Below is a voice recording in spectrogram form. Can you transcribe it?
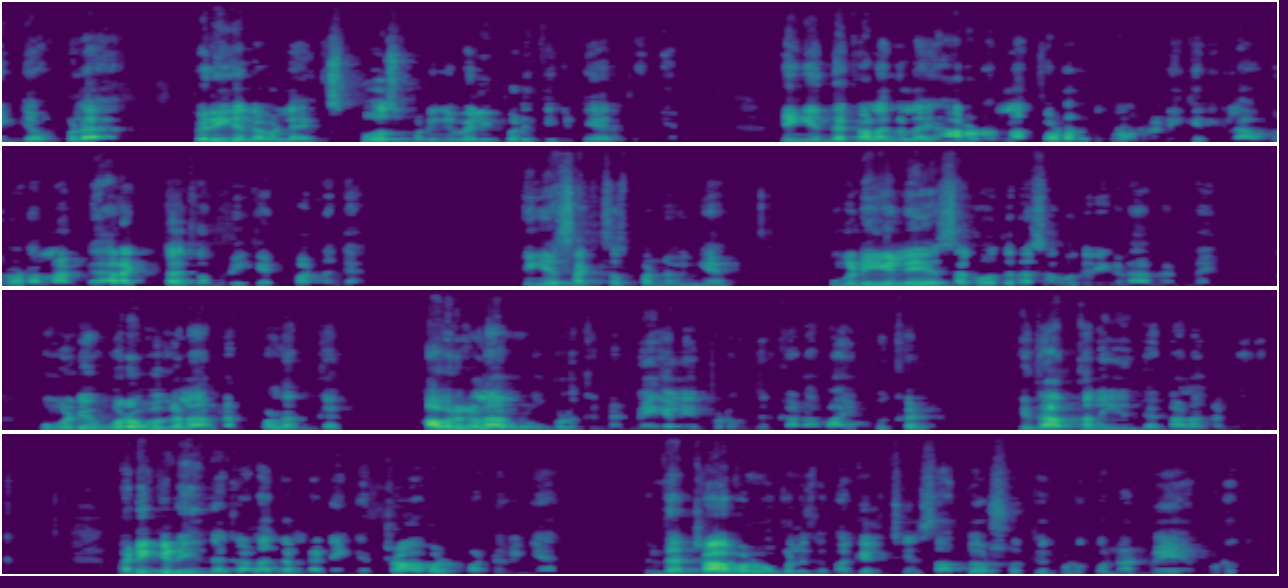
நீங்கள் உங்களை பெரிய லெவலில் எக்ஸ்போஸ் பண்ணி வெளிப்படுத்திக்கிட்டே இருப்பீங்க. நீங்கள் இந்த காலங்களில் யாரோடலாம் தொடர்பு கொள்ளணும்னு நினைக்கிறீங்களோ அவங்களோடலாம் டைரெக்டாக கம்யூனிகேட் பண்ணுங்கள் நீங்கள் சக்ஸஸ் பண்ணுவீங்க. உங்களுடைய இளைய சகோதர சகோதரிகளால் நன்மை உங்களுடைய உறவுகளால் நட்பலன்கள் அவர்களால் உங்களுக்கு நன்மைகள் ஏற்படுவதற்கான வாய்ப்புகள் இது அத்தனையும் இந்த காலங்களில் இருக்குது அடிக்கடி இந்த காலங்களில் நீங்கள் ட்ராவல் பண்ணுவீங்க. இந்த ட்ராவல் உங்களுக்கு மகிழ்ச்சியும் சந்தோஷத்தையும் கொடுக்கும் நன்மையை கொடுக்கும்.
